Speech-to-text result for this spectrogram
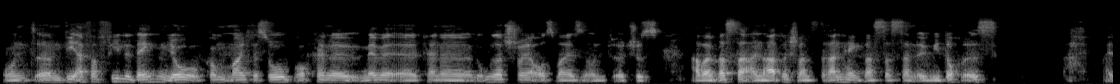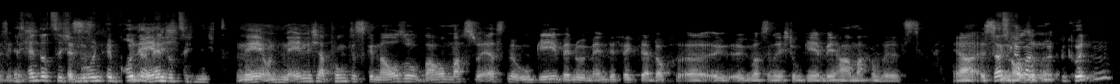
und ähm, die einfach viele denken, jo, komm, mache ich das so, brauche keine, äh, keine Umsatzsteuer ausweisen und äh, tschüss. Aber was da an Rattenschwanz dranhängt, was das dann irgendwie doch ist, ach, weiß ich es nicht. Ändert sich es im, im Grunde ähnlich, ändert sich nichts. Nee, und ein ähnlicher Punkt ist genauso, warum machst du erst eine UG, wenn du im Endeffekt ja doch äh, irgendwas in Richtung GmbH machen willst? Ja, ist das kann man gut begründen.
